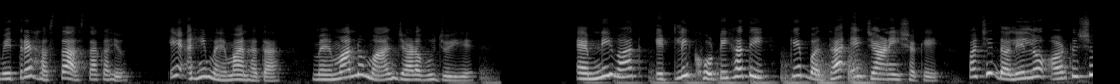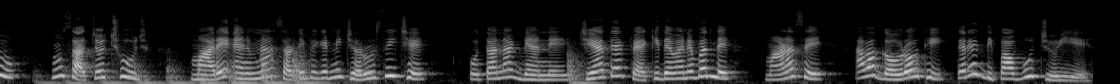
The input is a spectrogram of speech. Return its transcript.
મિત્રે હસતા હસતા કહ્યું, એ અહીં મહેમાન હતા. મહેમાનનું માન જાળવવું જોઈએ. એમની વાત એટલી ખોટી હતી કે બધા એ જાણી શકે. પછી દલીલનો અર્થ શું? હું સાચો છું જ. મારે એમના સર્ટિફિકેટની જરૂર શી છે? પોતાના જ્ઞાનને જ્યાં ત્યાં ફેંકી દેવાને બદલે માણસે આવા ગૌરવથી તેને દીપાવવું જોઈએ.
